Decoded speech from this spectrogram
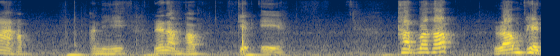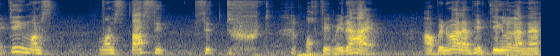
มากครับ อันนี้แนะนำครับเกรดเอถัดมาครับ Rampaging Monst- Monster Situde ออกเสียงไม่ได้ เอาเป็นว่า Rampaging แล้วกันนะ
